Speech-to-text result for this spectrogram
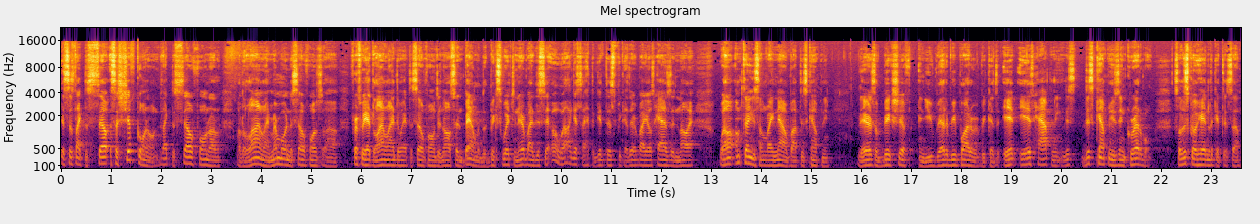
It's just like the cell. It's a shift going on. Like the cell phone or, or the line line. Remember when the cell phones? Uh, first we had the line line, then we had the cell phones, and all of a sudden, bam, the big switch, and everybody just said, "Oh well, I guess I have to get this because everybody else has it and all that." Well, I'm telling you something right now about this company. There's a big shift, and you better be part of it because it is happening. This this company is incredible. So let's go ahead and look at this. Uh,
